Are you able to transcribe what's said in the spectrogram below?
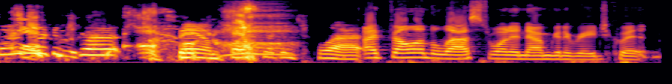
Five seconds flat. Bam. Five seconds flat. I fell on the last one and now I'm gonna rage quit.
